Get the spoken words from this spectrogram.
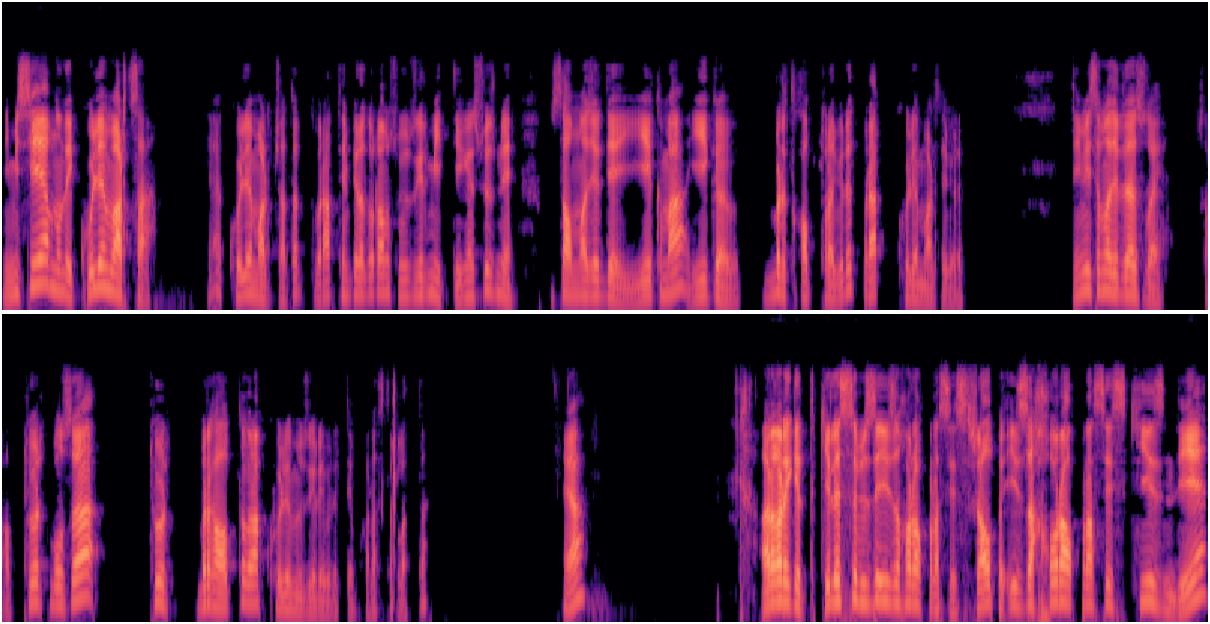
Немесе мынандай көлем артса иә көлем артып жатыр бірақ температурамыз өзгермейді деген сөз міне мысалы мына жерде екі ма? Екі. Бір қалып тұра береді бірақ көлем арта береді. Немесе мына жерде дәл солай. Мысалы төрт болса төрт бір қалыпты бірақ көлем өзгере береді деп қарастырылады да. Иә? Ары қарай кеттік. Келесі бізде изохоралық процесс. Жалпы изохоралық процесс кезінде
